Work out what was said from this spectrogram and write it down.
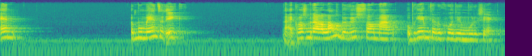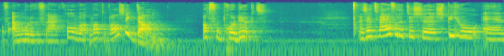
En het moment dat ik. Nou, ik was me daar al langer bewust van, maar op een gegeven moment heb ik gewoon tegen mijn moeder gezegd, of aan mijn moeder gevraagd: Goh, wat, wat was ik dan? Wat voor product? En zij twijfelde tussen spiegel en.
